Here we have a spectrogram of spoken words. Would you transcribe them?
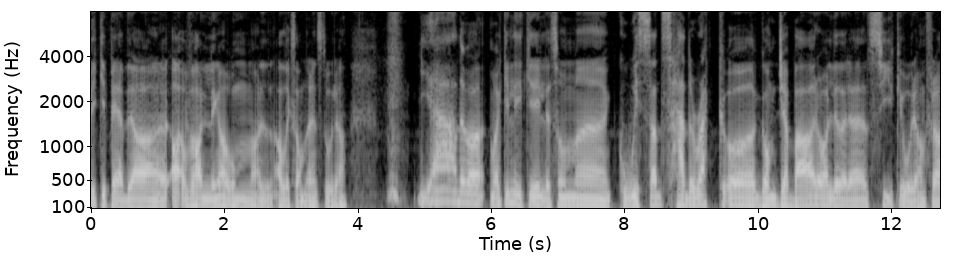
Wikipedia-avhandlinga om Alexander den store. Ja, det var, var ikke like ille som uh, Kwisatz Haderach og Gom Jabbar og alle de der syke ordene fra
